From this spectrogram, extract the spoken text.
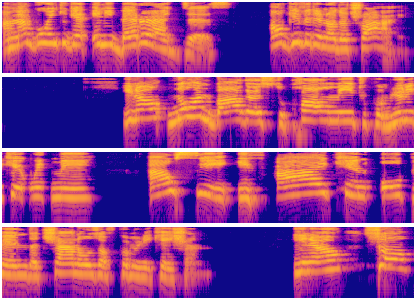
I'm not going to get any better at this. I'll give it another try. You know, no one bothers to call me, to communicate with me. I'll see if I can open the channels of communication. You know, so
